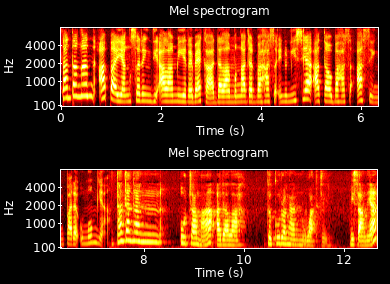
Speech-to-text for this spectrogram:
Tantangan apa yang sering dialami Rebecca dalam mengajar bahasa Indonesia atau bahasa asing pada umumnya? Tantangan utama adalah kekurangan waktu. Misalnya,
